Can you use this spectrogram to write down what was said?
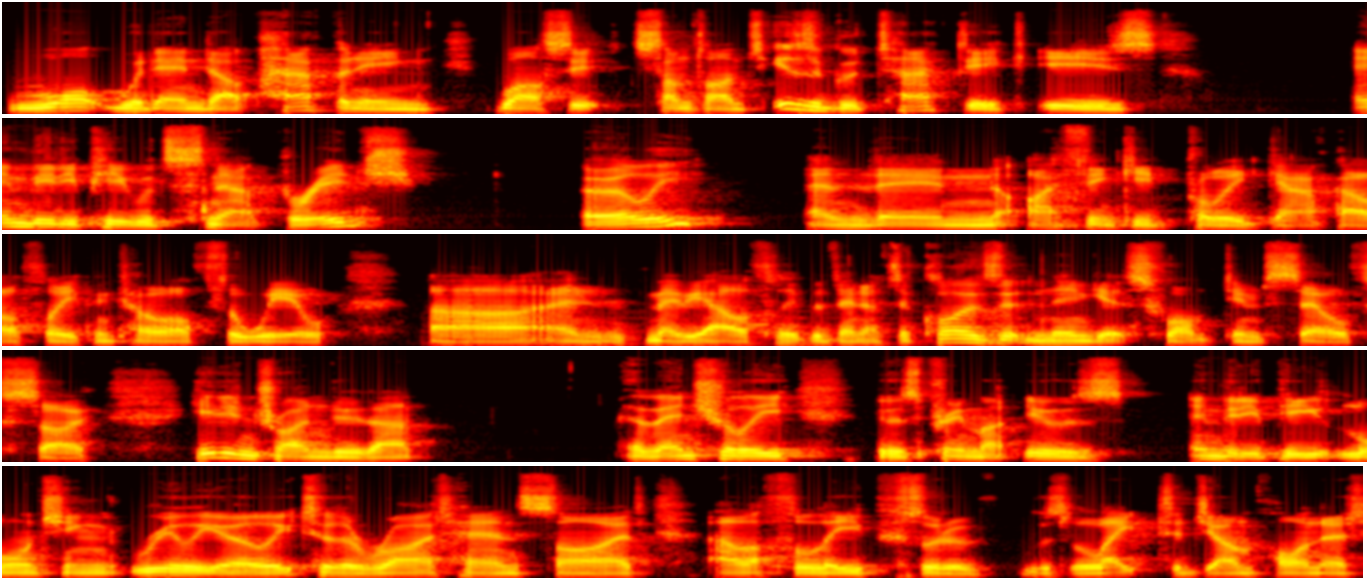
what would end up happening, whilst it sometimes is a good tactic, is MVDP would snap bridge early. And then I think he'd probably gap Alaphilippe and go off the wheel. Uh, and maybe Alaphilippe would then have to close it and then get swamped himself. So he didn't try and do that. Eventually, it was pretty much, it was MVDP launching really early to the right hand side. Alaphilippe sort of was late to jump on it.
